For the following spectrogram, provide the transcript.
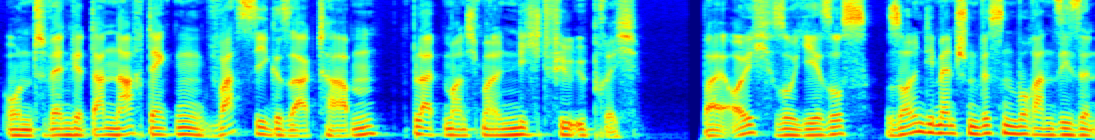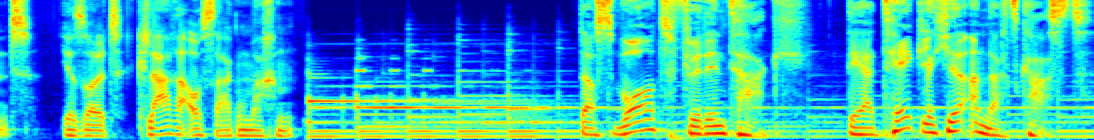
und wenn wir dann nachdenken, was sie gesagt haben, bleibt manchmal nicht viel übrig. Bei euch, so Jesus, sollen die Menschen wissen, woran sie sind. Ihr sollt klare Aussagen machen. Das Wort für den Tag. Der tägliche Andachtscast.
